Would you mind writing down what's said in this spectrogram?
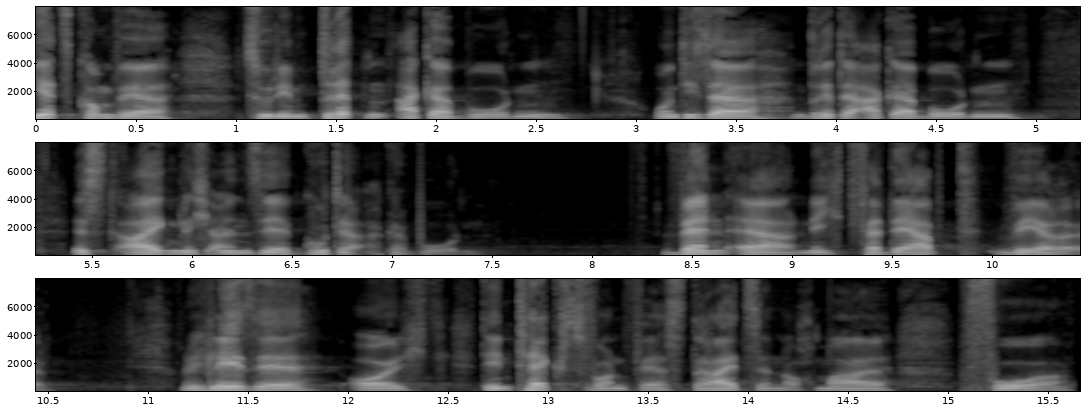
Jetzt kommen wir zu dem dritten Ackerboden und dieser dritte Ackerboden ist eigentlich ein sehr guter Ackerboden, wenn er nicht verderbt wäre. Und ich lese euch den Text von Vers 13 nochmal vor.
